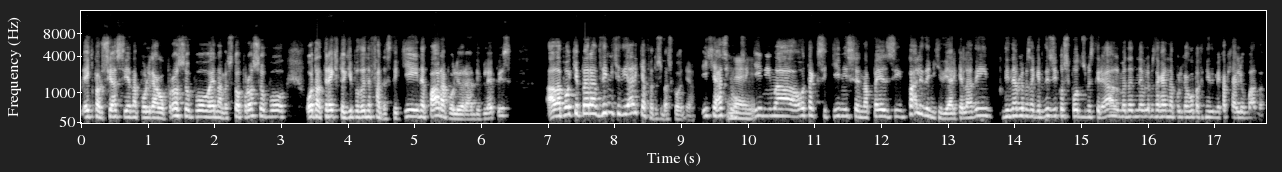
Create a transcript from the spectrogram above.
Έχει παρουσιάσει ένα πολύ κακό πρόσωπο, ένα μεστό πρόσωπο. Όταν τρέχει το γήπεδο είναι φανταστική, είναι πάρα πολύ ωραία να τη βλέπεις. Αλλά από εκεί πέρα δεν είχε διάρκεια φέτος η Μπασκόνια. Είχε άσχημο ναι. ξεκίνημα. Όταν ξεκίνησε να παίζει, πάλι δεν είχε διάρκεια. Δηλαδή την έβλεπες να κερδίζει 20 πόντους μες στη Ρεάλ, μετά την έβλεπες να κάνει ένα πολύ κακό παιχνίδι με κάποια άλλη ομάδα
